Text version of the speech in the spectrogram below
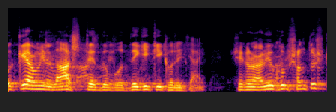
ওকে আমি লাস্টে দেবো, দেখি কি করে যায়। সেখানে আমিও খুব সন্তুষ্ট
